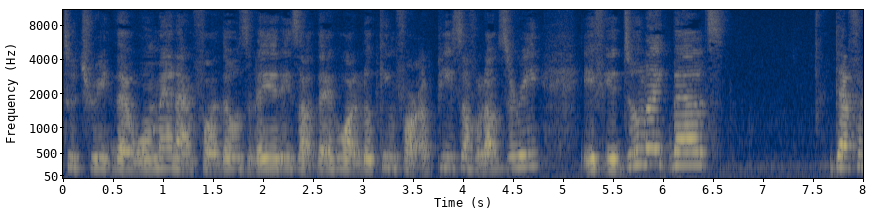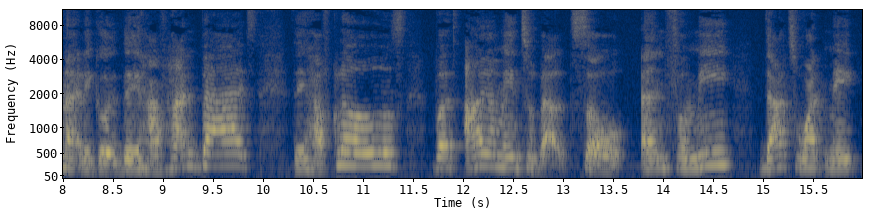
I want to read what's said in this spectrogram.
to treat their woman and for those ladies out there who are looking for a piece of luxury, if you do like belts, definitely good. They have handbags, they have clothes, but I am into belts. So, and for me, that's what makes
